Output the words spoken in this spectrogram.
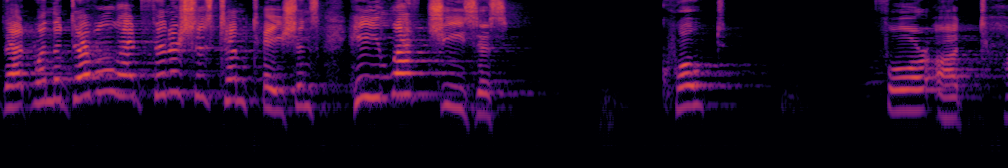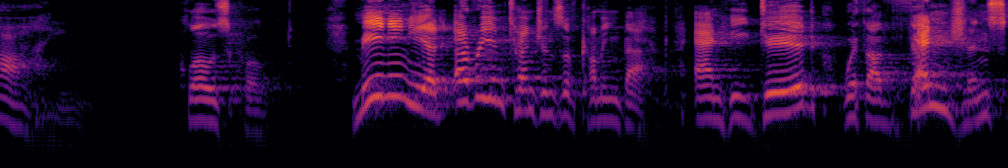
that when the devil had finished his temptations, he left Jesus, quote, for a time, close quote, meaning he had every intentions of coming back. And he did with a vengeance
